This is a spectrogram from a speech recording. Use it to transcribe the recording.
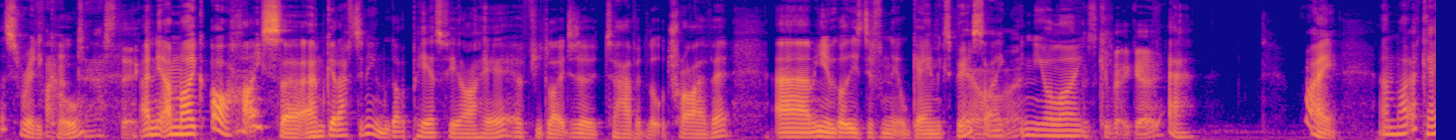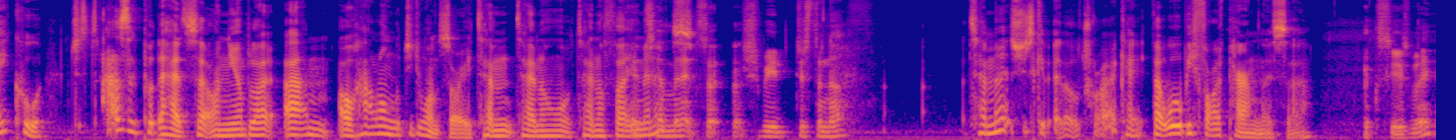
that's really cool. Fantastic. And I'm like, oh, hi, sir, um, good afternoon, we've got a PSVR here, if you'd like to, to have a little try of it. Um, you know, we've got these different little game experiences, Yeah, like, alright. and you're like, Let's give it a go. yeah, right. I'm like, okay, cool. Just as I put the headset on you, I'm like, um, oh, how long did you want? Sorry, 10, 10 or 10 or 30 Yeah, minutes? 10 minutes, that, that should be just enough. 10 minutes, just give it a little try, okay. That will be £5 though, sir. Excuse me.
